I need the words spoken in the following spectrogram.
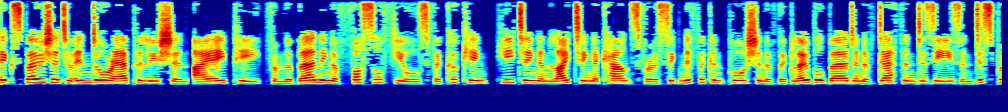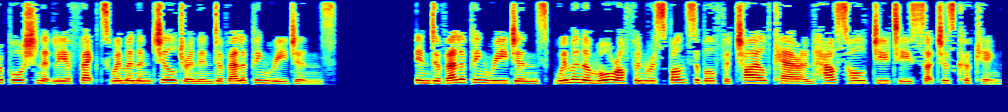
Exposure to indoor air pollution IAP from the burning of fossil fuels for cooking, heating and lighting accounts for a significant portion of the global burden of death and disease and disproportionately affects women and children in developing regions. In developing regions, women are more often responsible for childcare and household duties such as cooking.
